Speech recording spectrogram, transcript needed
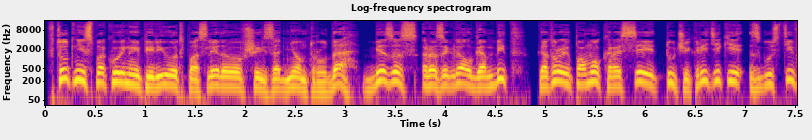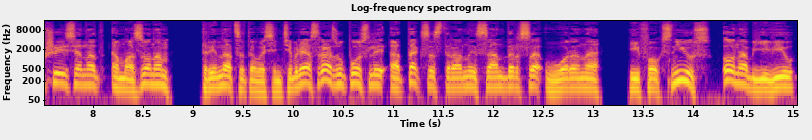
В тот неспокойный период, последовавший за днем труда, Безос разыграл гамбит, который помог рассеять тучи критики, сгустившиеся над Амазоном 13 сентября сразу после атак со стороны Сандерса, Уоррена и Fox News. Он объявил,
